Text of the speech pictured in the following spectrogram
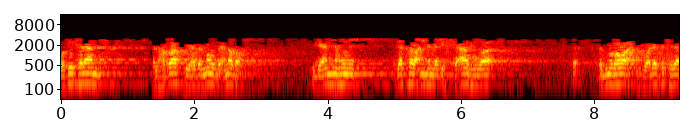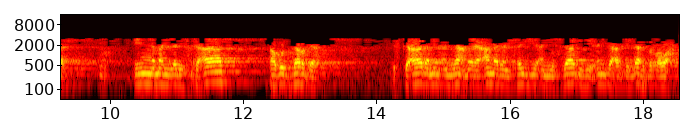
وفي كلام الهراس في هذا الموضع نظر لأنه ذكر أن الذي استعاذ هو ابن رواحة وليس كذلك. إنما الذي استعاذ أبو الدرداء. استعاذ من أن يعمل عملا سيئا يخزى به عند عبد الله بن رواحة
